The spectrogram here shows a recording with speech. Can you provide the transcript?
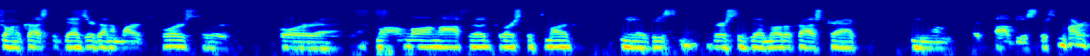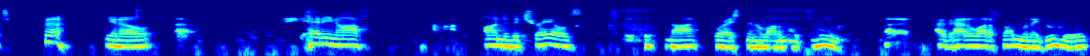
going across the desert on a marked course or or a long, long off road course that's marked. You know, these versus the motocross track. You know, obviously marked. You know, uh, heading off onto the trails it's not where I spend a lot of my time. Uh, I've had a lot of fun when I do do it,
